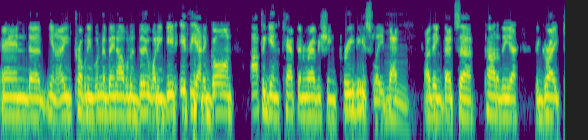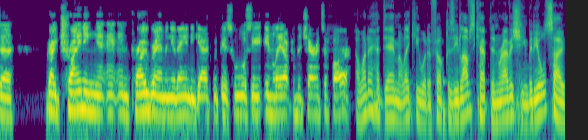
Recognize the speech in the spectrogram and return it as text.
And, uh, you know, he probably wouldn't have been able to do what he did if he had gone up against Captain Ravishing previously. But mm. I think that's uh, part of the uh, the great uh, great training and, programming of Andy Gath with this horse in lead up to the Chariots of Fire. I wonder how Dan Mielicki would have felt because he loves Captain Ravishing, but he also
